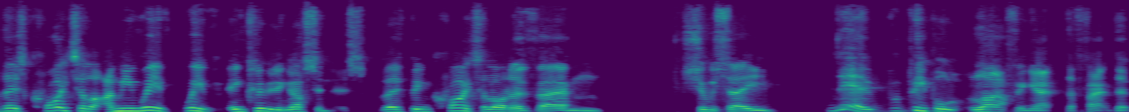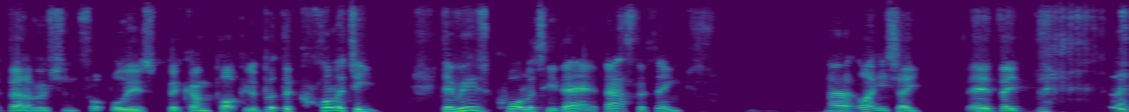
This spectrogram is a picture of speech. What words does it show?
there's quite a lot. I mean, we've we've including us in this. There's been quite a lot of, um, shall we say, yeah, people laughing at the fact that Belarusian football has become popular, but the quality, there is quality there. That's the thing. Uh, like you say, they, they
